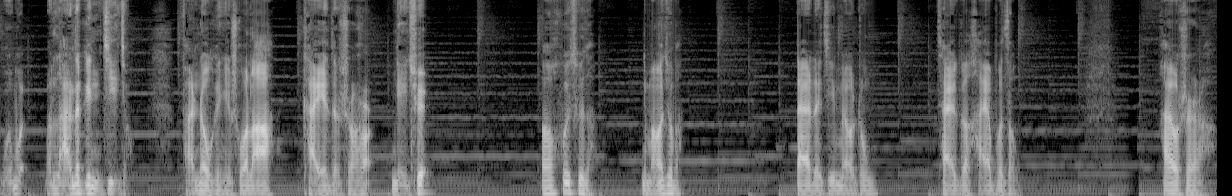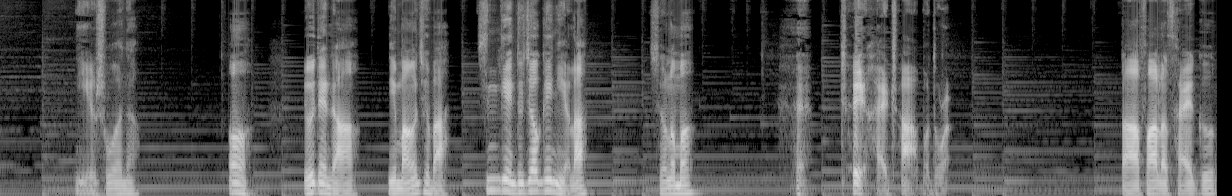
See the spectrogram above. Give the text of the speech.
我我我懒得跟你计较，反正我跟你说了啊，开业的时候你去。啊，会去的，你忙去吧。待了几秒钟，才哥还不走。还有事啊？你说呢？哦，刘店长，你忙去吧，新店就交给你了，行了吗？嘿，这还差不多。打发了才哥，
